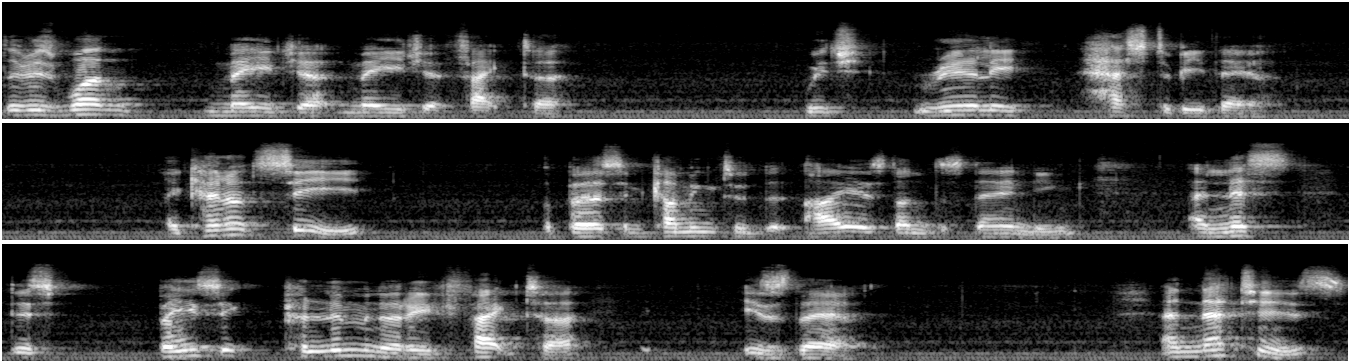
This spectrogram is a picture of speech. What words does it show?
There is one major, major factor which really has to be there. I cannot see a person coming to the highest understanding unless this basic preliminary factor is there. And that is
